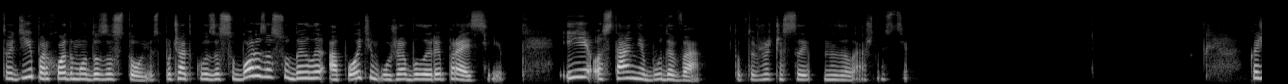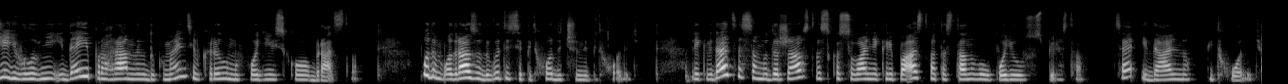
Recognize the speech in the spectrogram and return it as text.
тоді переходимо до застою. Спочатку за собор засудили, а потім уже були репресії. І останнє буде В, тобто вже часи незалежності. Кажіть головні ідеї програмних документів Кирило-Мефодіївського братства. Будемо одразу дивитися, підходить чи не підходить. Ліквідація самодержавства, скасування кріпацтва та станового поділу суспільства. Це ідеально підходить.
